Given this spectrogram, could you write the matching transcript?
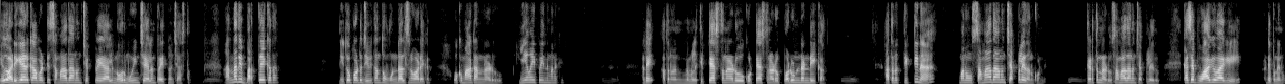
ఏదో అడిగారు కాబట్టి సమాధానం చెప్పేయాలి నోరు మూయించేయాలని ప్రయత్నం చేస్తాం. అన్నది భర్తే కదా నీతో పాటు జీవితాంతం ఉండాల్సిన వాడే కదా ఒక మాట అన్నాడు ఏమైపోయింది మనకి. అంటే అతను మిమ్మల్ని తిట్టేస్తున్నాడు కొట్టేస్తున్నాడు పడుండండి కాదు. అతను తిట్టిన మనం సమాధానం చెప్పలేదు అనుకోండి. తిడుతున్నాడు సమాధానం చెప్పలేదు. కాసేపు వాగి వాగి అంటే ఇప్పుడు నేను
